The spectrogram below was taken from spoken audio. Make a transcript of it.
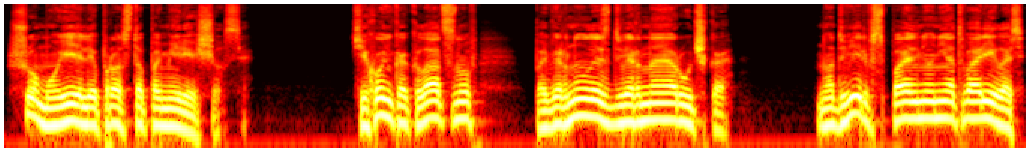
шум Уилли просто померещился. Тихонько клацнув, повернулась дверная ручка. Но дверь в спальню не отворилась,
